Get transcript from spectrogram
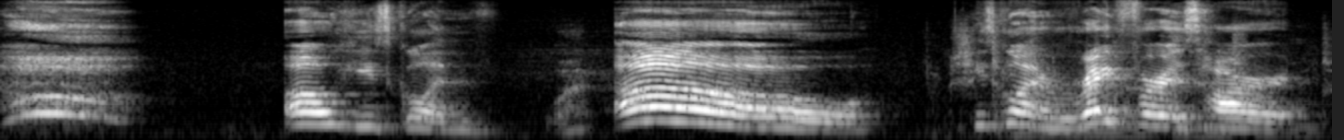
Oh, he's going. What? Oh, She's going right for his heart.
